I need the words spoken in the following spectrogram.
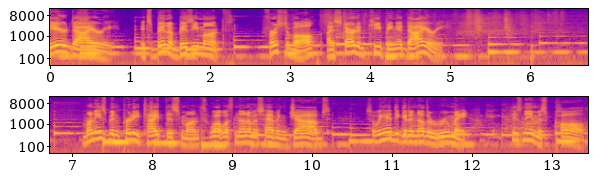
Dear Diary, it's been a busy month. First of all, I started keeping a diary. Money's been pretty tight this month, what with none of us having jobs, so we had to get another roommate. His name is Paul.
